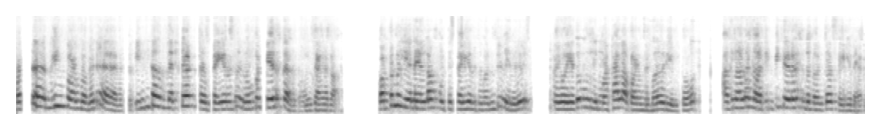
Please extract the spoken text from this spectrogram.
மற்ற மீன் குழம்பை விட இந்த மெத்தட் செய்யறது ரொம்ப டேஸ்டா இருக்கும். அதுக்காக தான். கொத்தமல்லி இலையெல்லாம் போட்டு செய்யறது வந்து ஏதோ ஒரு மசாலா குழம்பு மாதிரி இருக்கும். அதனால நான் ரிப்பீட்டடா இந்த மாதிரி தான் செய்யறேன்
